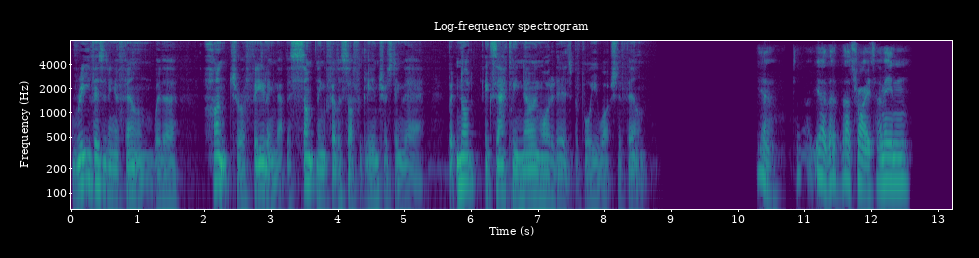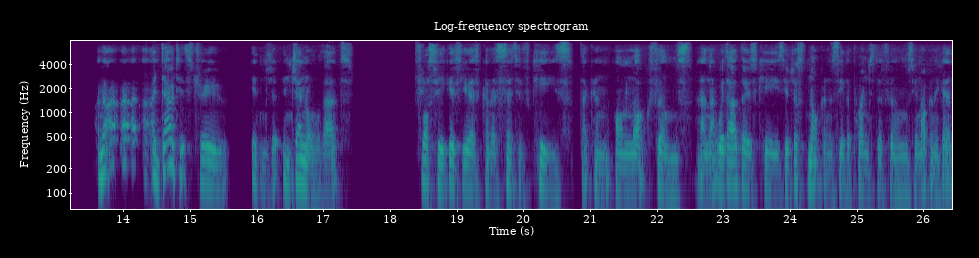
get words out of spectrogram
revisiting a film with a hunch or a feeling that there's something philosophically interesting there, but not exactly knowing what it is before you watch the film. Yeah, yeah, that, that's right. I mean, I mean, I, I, I doubt it's true in in general that philosophy gives you a kind of set of keys that can unlock films, and that without those keys, you're just not going to see the point of the films. You're not going to get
